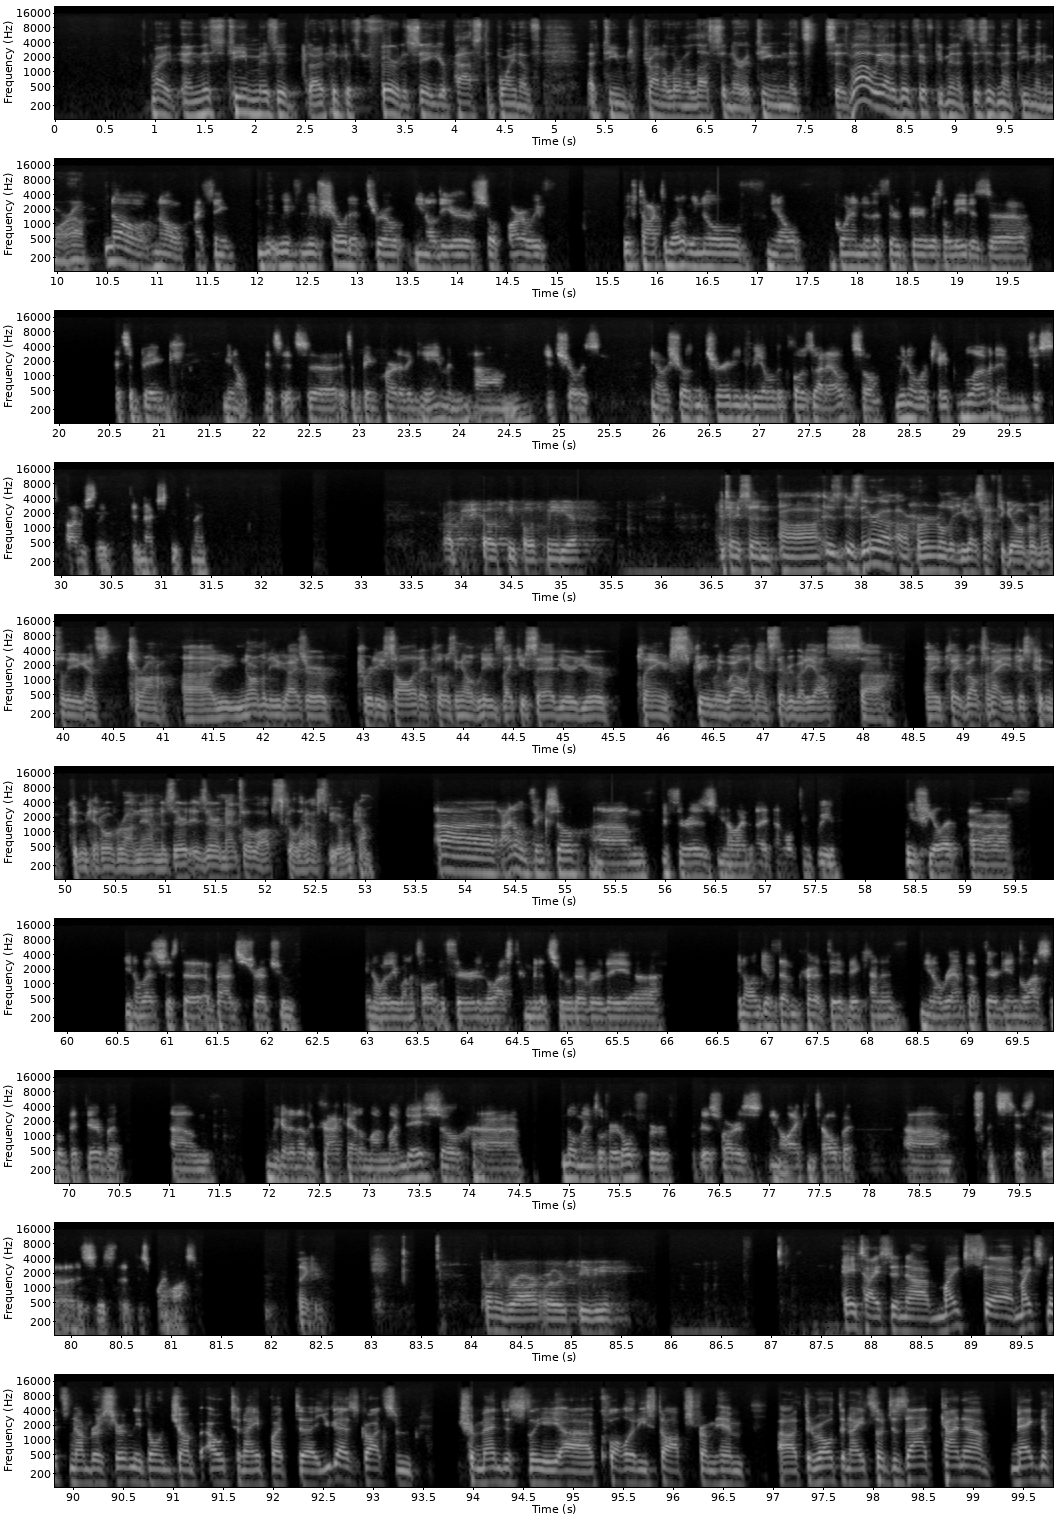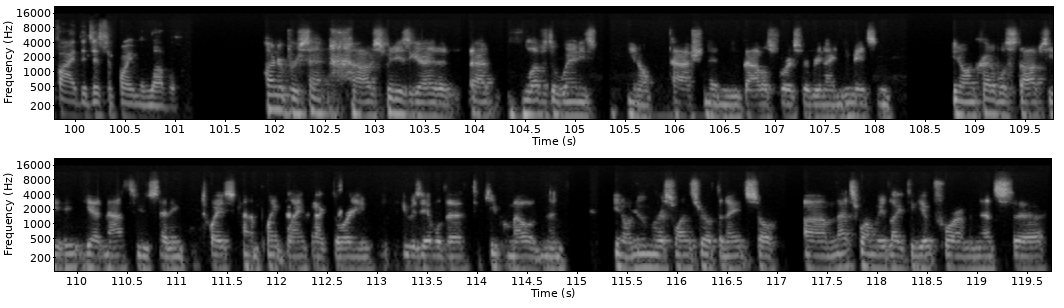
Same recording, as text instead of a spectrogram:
Right and this team is it i think it's fair to say you're past the point of a team trying to learn a lesson or a team that says well we had a good 50 minutes. This isn't that team anymore huh? No no. I think we've we've showed it throughout you know the year so far. We've we've talked about it. We know you know going into the third period with a lead is uh it's a big, you know, it's it's a it's a big part of the game, and um, it shows, you know, it shows maturity to be able to close that out. So we know we're capable of it, and we just obviously didn't execute tonight. Rob Tychkowski, Post Media. Hi, Tyson. Uh, is is there a, a, hurdle that you guys have to get over mentally against Toronto? Uh, you normally you guys are pretty solid at closing out leads, like you said. You're you're playing extremely well against everybody else. Uh, uh, you played well tonight. You just couldn't couldn't get over on them. Is there is there a mental obstacle that has to be overcome? Uh, I don't think so. Um, if there is, you know, I, I don't think we we feel it. Uh, you know, that's just a, a, bad stretch of, you know, whether you want to call it the third or the last ten minutes or whatever. They, uh, you know, I'll give them credit. They they kind of you know ramped up their game the last little bit there, but um, we got another crack at them on Monday. So uh, no mental hurdle for as far as you know I can tell, but um, it's just uh, it's just at this point loss. Thank you. Tony Brar, Oilers TV. Hey Tyson, uh, Mike's uh, Mike Smith's numbers certainly don't jump out tonight, but uh, you guys got some tremendously uh, quality stops from him uh, throughout the night. So does that kind of magnify the disappointment level? Hundred percent. Uh, Smitty's a guy that, that loves to win. He's you know passionate and he battles for us every night. And He made some you know incredible stops. He, he had Matthews think twice kind of point blank back door. He, he was able to to keep him out, and then you know numerous ones throughout the night. So um, that's one we'd like to give for him, and that's uh,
